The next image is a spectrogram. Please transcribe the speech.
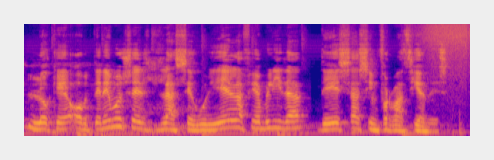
Lo que obtenemos es la seguridad y la fiabilidad de esas informaciones.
